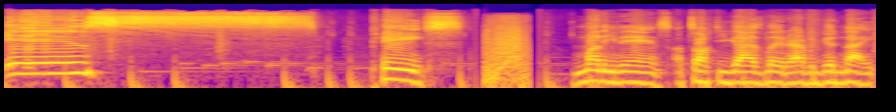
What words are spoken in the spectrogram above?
is. Peace. Money Dance. I'll talk to you guys later. Have a good night.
